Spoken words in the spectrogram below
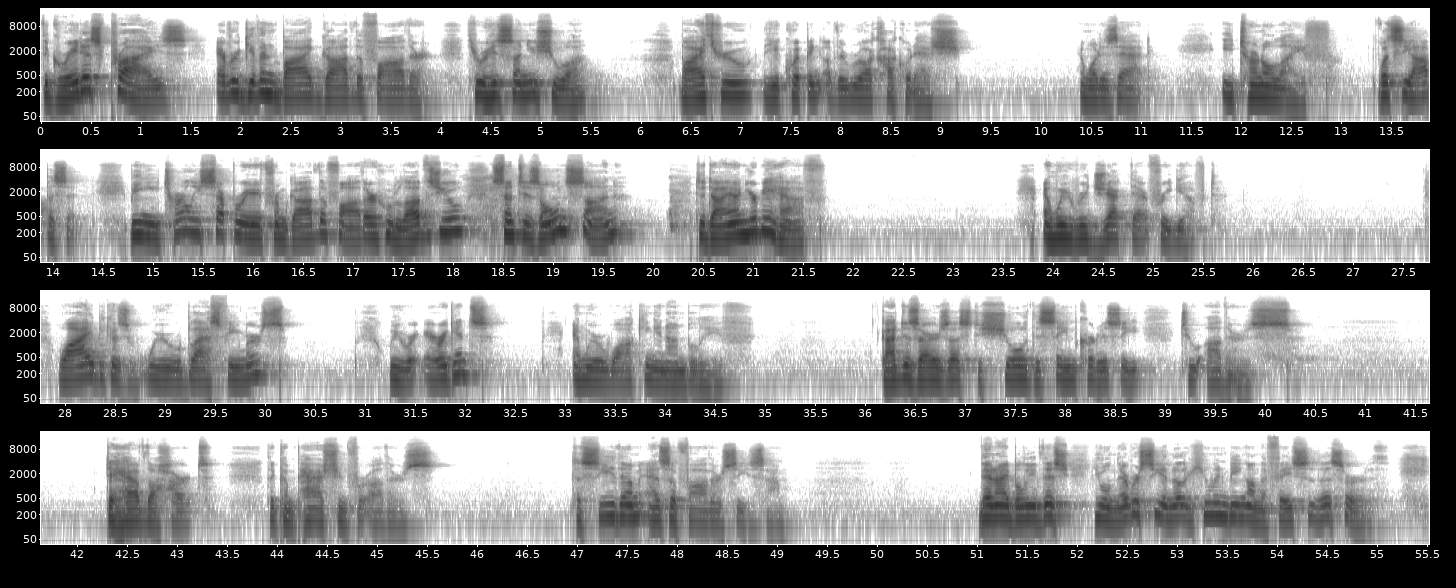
The greatest prize ever given by God the Father through his son Yeshua, by through the equipping of the Ruach HaKodesh. And what is that? Eternal life. What's the opposite? Being eternally separated from God the Father, who loves you, sent his own Son to die on your behalf, and we reject that free gift. Why? Because we were blasphemers, we were arrogant, and we were walking in unbelief. God desires us to show the same courtesy to others, to have the heart, the compassion for others, to see them as a father sees them. Then I believe this you will never see another human being on the face of this earth,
